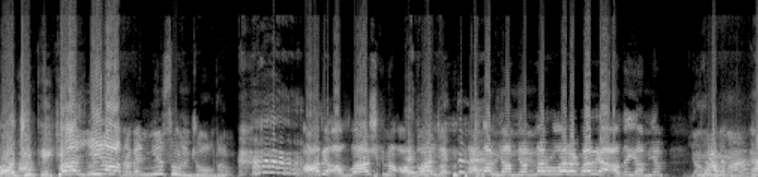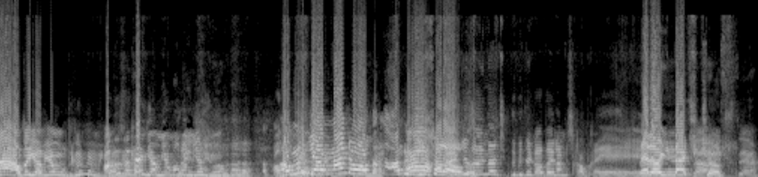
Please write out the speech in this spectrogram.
Acil. Ha, peki. Lan yine ada ben niye sonuncu oldum? Abi Allah aşkına ada fark oldu. ettin mi? Adam yamyamlar olarak var ya ada yamyam. Yam yam mı? Ha ada yamyam oldu görmüyor musun? Ada Yamyam. zaten yam yama benziyor. Ama yanma oldum abi Aa, güzel herkes oldu. oyundan çıktı bir tek adayla biz kaldık. Ee, ee, ee. Ben oyundan Güzel çıkıyorum. işte.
